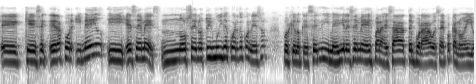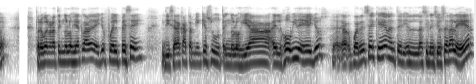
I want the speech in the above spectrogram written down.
eh, que era por email y SMS. No sé, no estoy muy de acuerdo con eso porque lo que es el email y el SMS para esa temporada o esa época no iba. Pero bueno, la tecnología clave de ellos fue el PC. Dice acá también que su tecnología, el hobby de ellos, eh, acuérdense que la, la silenciosa era leer,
